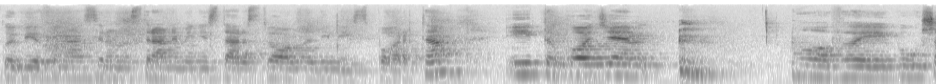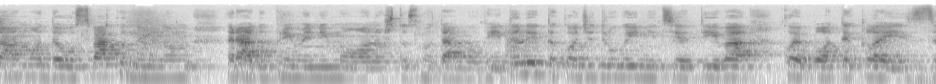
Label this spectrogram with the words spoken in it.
koji je bio finansiran od strane Ministarstva omladine i sporta. I takođe ovaj, pokušavamo da u svakodnevnom radu primenimo ono što smo tamo videli. Takođe druga inicijativa koja je potekla iz,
